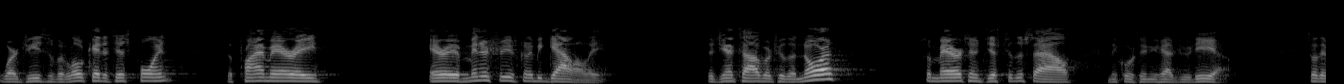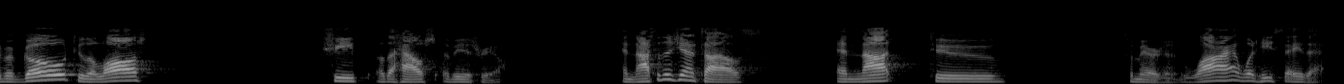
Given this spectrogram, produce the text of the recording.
where Jesus was located at this point, the primary area of ministry is going to be Galilee. The Gentiles were to the north, Samaritans just to the south, and of course, then you have Judea. So they would go to the lost sheep of the house of Israel. And not to the Gentiles, and not to Why would he say that?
